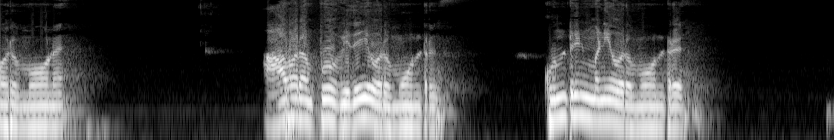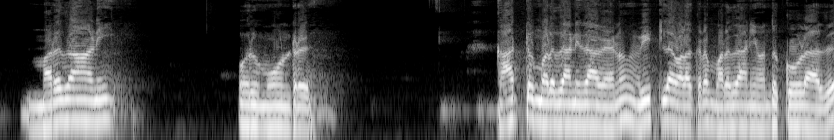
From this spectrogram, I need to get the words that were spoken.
ஒரு மூணு. ஆவரம் பூ விதை ஒரு மூன்று. குன்றின் மணி ஒரு மூன்று. மருதாணி ஒரு மூன்று. காட்டு மருதாணி தான் வேணும். வீட்டில் வளர்க்குற மருதாணி வந்து கூடாது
